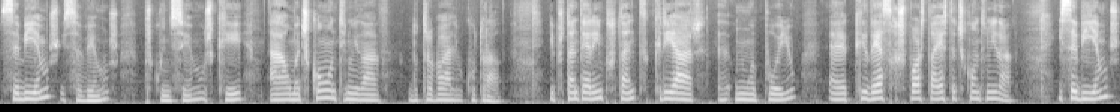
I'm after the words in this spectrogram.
Sabíamos e sabemos, porque conhecemos, que há uma descontinuidade do trabalho cultural. E, portanto, era importante criar uh, um apoio uh, que desse resposta a esta descontinuidade. E sabíamos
